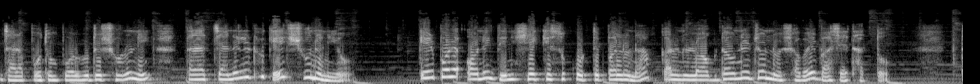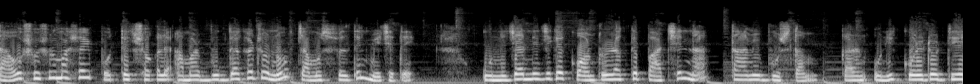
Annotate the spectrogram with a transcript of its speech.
যারা প্রথম পর্বটি শোনেনি, তারা চ্যানেলে ঢুকে শুনে নিও। এরপরে অনেকদিন সে কিছু করতে পারল না, কারণ লকডাউনের জন্য সবাই বাসায় থাকতো। তাও শ্বশুরমশাই প্রত্যেক সকালে আমার বুক দেখার জন্য চামচ ফেলতেন মেঝেতে। উনি যার নিজেকে কন্ট্রোল রাখতে পারছেন না, তা আমি বুঝতাম। কারণ উনি করিডোর দিয়ে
